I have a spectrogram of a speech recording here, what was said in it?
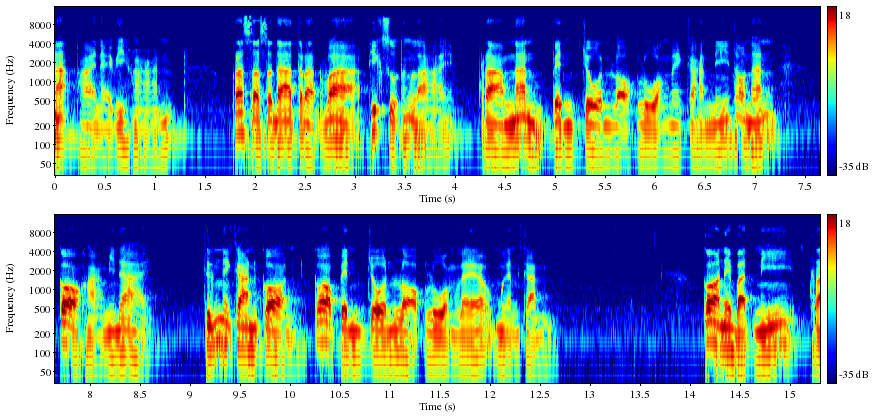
ณภายในวิหาร พระศาสดาตรัสว่าภิกษุทั้งหลาย พรามนั่นเป็นโจรหลอกลวงในการนี้เท่านั้นก็หาไม่ได้ ถึงในการก่อนก็เป็นโจรหลอกลวงแล้วเหมือนกัน ก็ในบัดนี้พร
